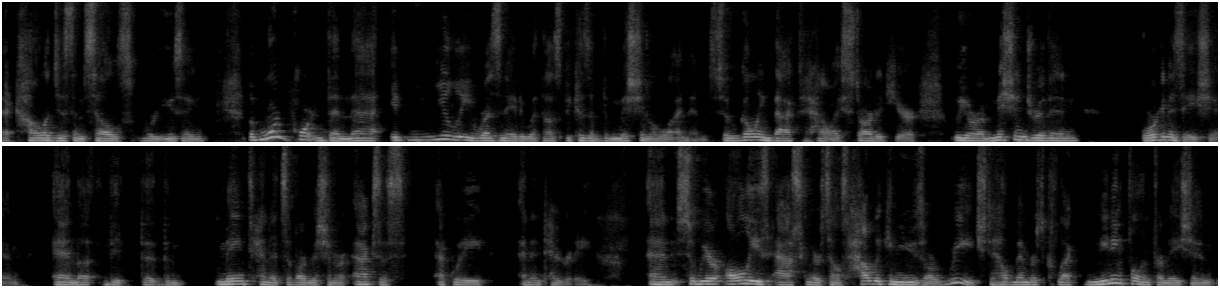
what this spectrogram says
that colleges themselves were using. But more important than that, it really resonated with us because of the mission alignment. So going back to how I started here, we are a mission-driven organization and the, the, the, the main tenets of our mission are access, equity, and integrity. And so we are always asking ourselves how we can use our reach to help members collect meaningful information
